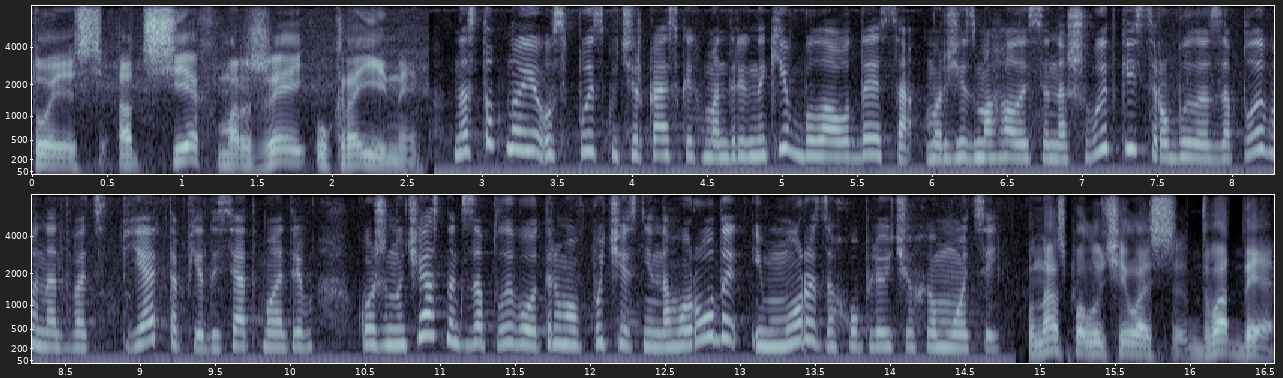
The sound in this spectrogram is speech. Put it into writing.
То есть от всех моржей Украины. Наступною у списку черкаських мандрівників була Одеса. Моржі змагалися на швидкість, робили запливи на 25 та 50 метрів. Кожен учасник запливу отримав почесні нагороди і море захоплюючих емоцій. У нас получилось 2D.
